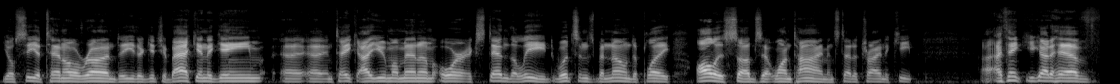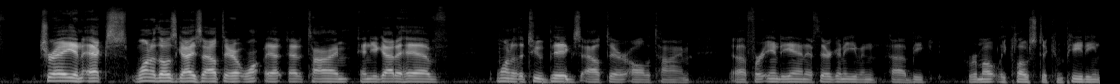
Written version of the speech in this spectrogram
you'll see a 10 0 run to either get you back in the game uh, uh and take IU momentum or extend the lead. Woodson's been known to play all his subs at one time instead of trying to keep. I think you got to have Trey and X, one of those guys out there at, one, at, at a time, and you got to have one of the two bigs out there all the time uh, for Indiana if they're going to even uh, be remotely close to competing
